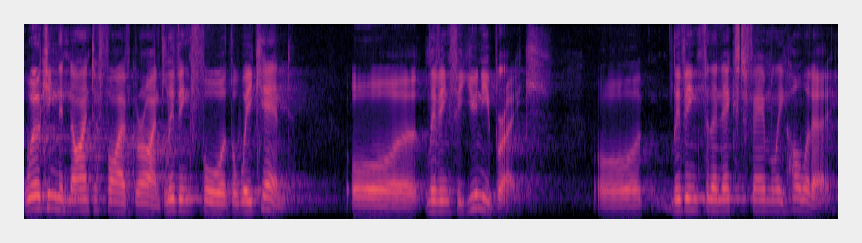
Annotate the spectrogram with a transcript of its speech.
working the nine to five grind, living for the weekend, or living for uni break, or living for the next family holiday,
